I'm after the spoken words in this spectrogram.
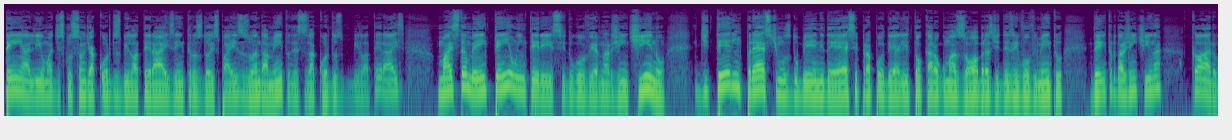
tem ali uma discussão de acordos bilaterais entre os dois países, o andamento desses acordos bilaterais, mas também tem o interesse do governo argentino de ter empréstimos do BNDES para poder ali tocar algumas obras de desenvolvimento dentro da Argentina. Claro,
